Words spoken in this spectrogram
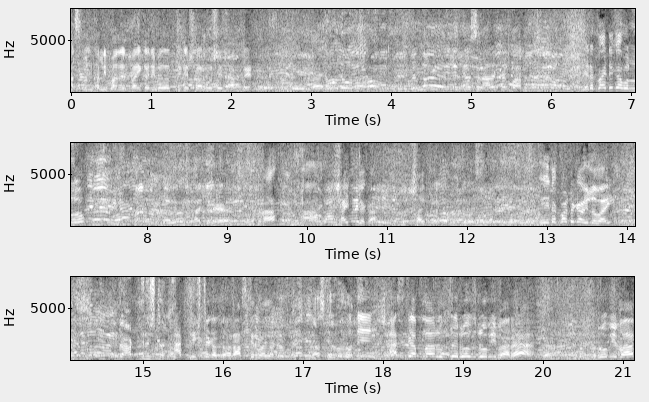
আসমান খালি পানের পাইকারি বাজার থেকে সর্বশেষ আপডেট পাচ্ছেন আরেকটা পান। এটা কয় টাকা বলল? হ্যাঁ? হ্যাঁ ষাট টাকা। ষাট টাকা বুঝতে পারছি। এটা কয় টাকা হইল ভাই? এটা আটত্রিশ টাকা। আটত্রিশ টাকা দর আজকের বাজারে। আজকের বাজার। আজকে আপনার হচ্ছে রোজ রবিবার হ্যাঁ? রবিবার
